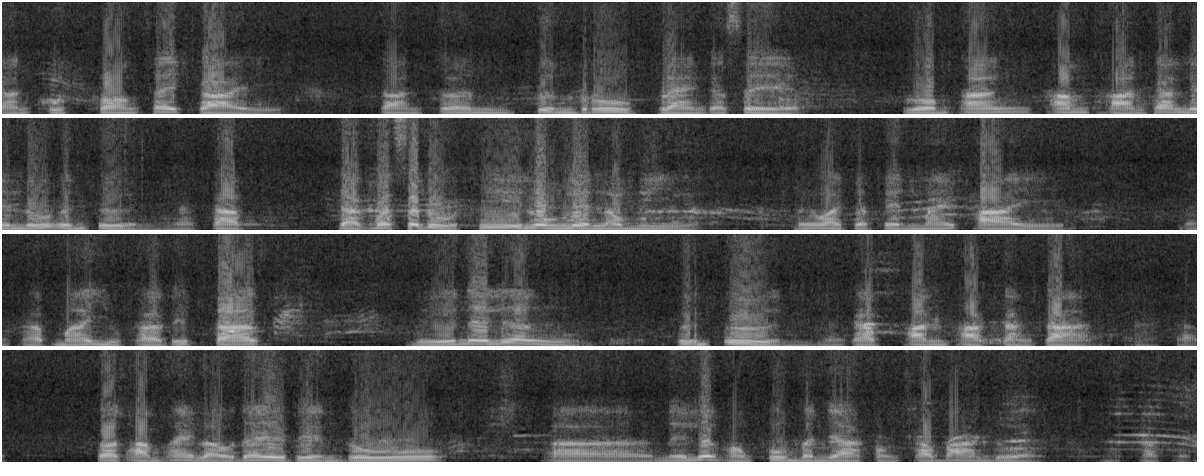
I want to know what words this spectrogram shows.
การขุดคลองไส้ไก่ การเคลื่อนขึ้นรูปแปลงเกษตร รวมทั้งทำฐานการเรียนรู้อื่นๆนะครับ จากวัสดุที่โรงเรียนเรามี ไม่ว่าจะเป็นไม้ไผ่นะครับ ไม้ยูคาลิปตัส หรือในเรื่องอื่นๆนะครับ พันธุ์ผักต่างๆนะครับ ก็ทำให้เราได้เรียนรู้ ในเรื่องของภูมิปัญญาของชาวบ้านด้วยนะครับผม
